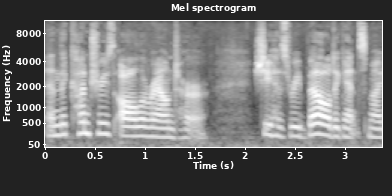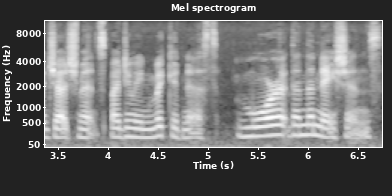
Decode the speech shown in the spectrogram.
and the countries all around her. She has rebelled against my judgments by doing wickedness more than the nations,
